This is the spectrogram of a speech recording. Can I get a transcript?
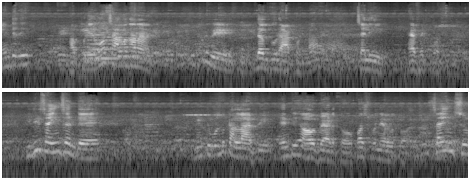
ఏంటిది? అప్పుడేమో చల్లదనానికి. ఇప్పుడు వేడికి దగ్గు రాకుండా చలి ఎఫెక్ట్ పడుతుంది ఇది సైన్స్ అంటే ఇంటి ముందు కల్లాపి ఏంటి ఆవు పేడతో పసుపు నీళ్ళతో. Science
